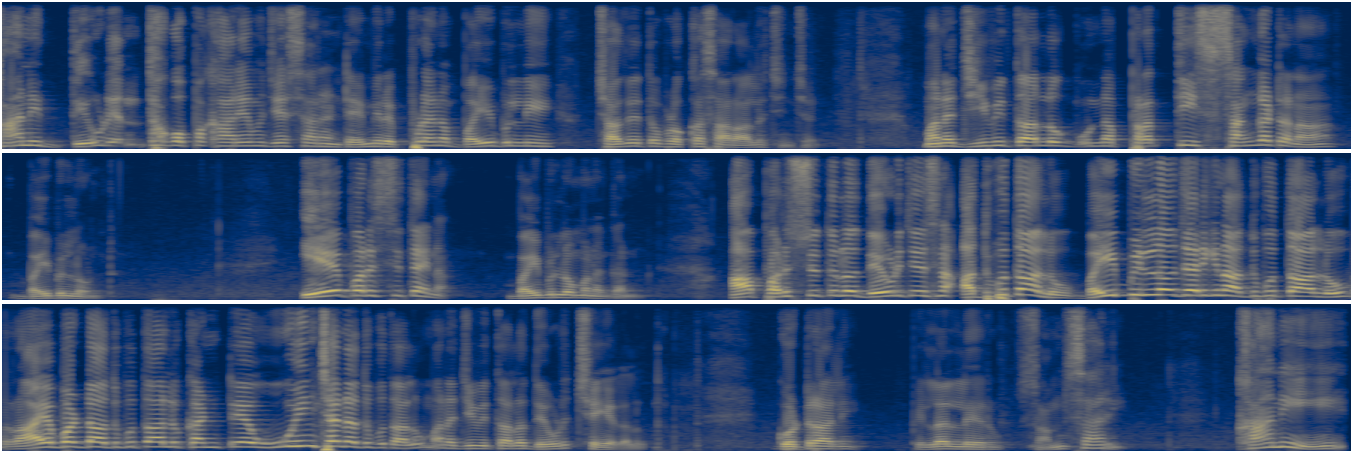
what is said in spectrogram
కానీ దేవుడు ఎంత గొప్ప కార్యము చేశారంటే మీరు ఎప్పుడైనా బైబిల్ని చదివేటప్పుడు ఒక్కసారి ఆలోచించండి. మన జీవితాల్లో ఉన్న ప్రతి సంఘటన బైబిల్లో ఉంటుంది. ఏ పరిస్థితి అయినా బైబిల్లో మనకు కను. ఆ పరిస్థితుల్లో దేవుడు చేసిన అద్భుతాలు బైబిల్లో జరిగిన అద్భుతాలు రాయబడ్డ అద్భుతాలు కంటే ఊహించని అద్భుతాలు మన జీవితాల్లో దేవుడు చేయగలుగుతాడు. గొడ్రాలి పిల్లలు లేరు సంసారి. కానీ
